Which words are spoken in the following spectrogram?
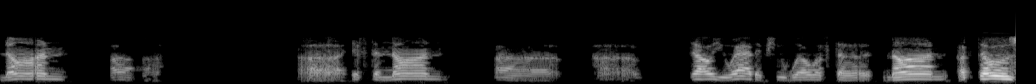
non uh, uh, if the non value add, if you will, if the non, of those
